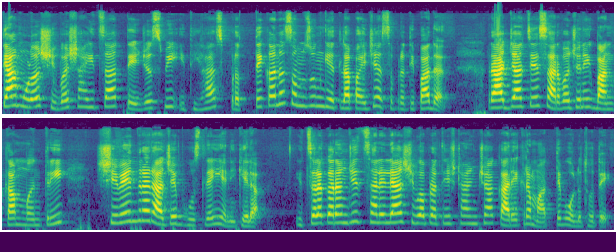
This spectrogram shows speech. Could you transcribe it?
त्यामुळं शिवशाहीचा तेजस्वी इतिहास प्रत्येकानं समजून घेतला पाहिजे असं प्रतिपादन राज्याचे सार्वजनिक बांधकाम मंत्री शिवेंद्रराजे भोसले यांनी केलं. इचलकरंजीत झालेल्या शिवप्रतिष्ठानच्या कार्यक्रमात ते बोलत होते.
